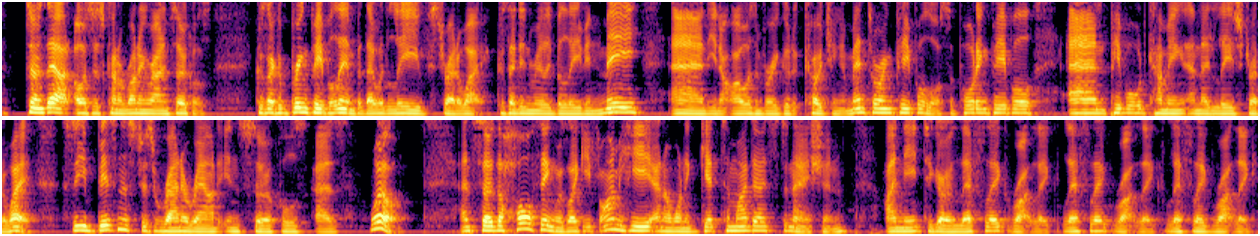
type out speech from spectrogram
turns out I was just kind of running around in circles because I could bring people in, but they would leave straight away because they didn't really believe in me. And, you know, I wasn't very good at coaching and mentoring people or supporting people. And people would come in and they'd leave straight away. So your business just ran around in circles as well. And so the whole thing was like, if I'm here and I want to get to my destination, I need to go left leg, right leg, left leg, right leg, left leg, right leg.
